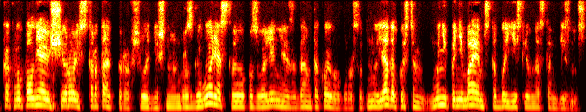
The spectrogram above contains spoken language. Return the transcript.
как выполняющий роль стартапера в сегодняшнем разговоре, с твоего позволения задам такой вопрос. Вот, ну, я, допустим, мы не понимаем с тобой, есть ли у нас там бизнес.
